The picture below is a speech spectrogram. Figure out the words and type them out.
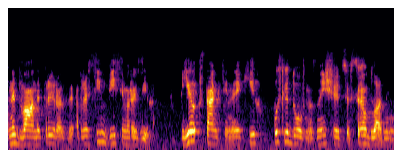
не два, не три рази, а вже сім-вісім разів. Є станції, на яких послідовно знищується все обладнання.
